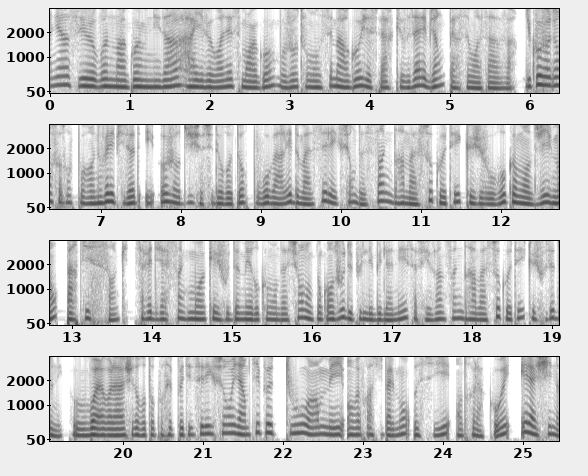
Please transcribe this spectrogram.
안녕하세요 여러분 Margot입니다. Hi everyone, it's Margot. Bonjour tout le monde, c'est Margot. J'espère que vous allez bien. Perso moi ça va. Du coup aujourd'hui on se retrouve pour un nouvel épisode et aujourd'hui je suis de retour pour vous parler de ma sélection de 5 dramas sous-côté que je vous recommande vivement. Partie 5. Ça fait déjà 5 mois que je vous donne mes recommandations donc, donc en tout depuis le début de l'année ça fait 25 dramas sous-côté que je vous ai donné. Voilà voilà, je suis de retour pour cette petite sélection. Il y a un petit peu de tout hein, mais on va principalement osciller entre la Corée et la Chine.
